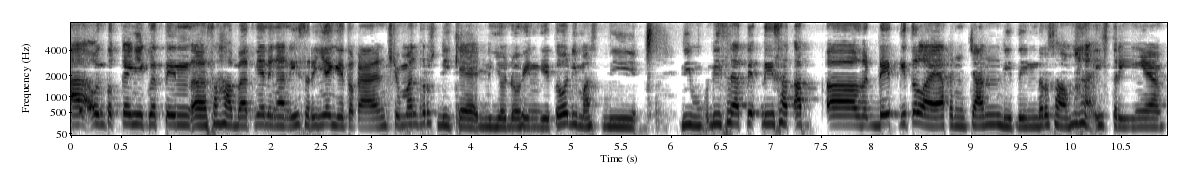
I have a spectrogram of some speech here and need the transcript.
uh, untuk kayak ngikutin uh, sahabatnya dengan istrinya gitu kan cuman terus di kayak dijodohin gitu di mas di di di set di set up uh, date gitu lah ya kencan di Tinder sama istrinya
